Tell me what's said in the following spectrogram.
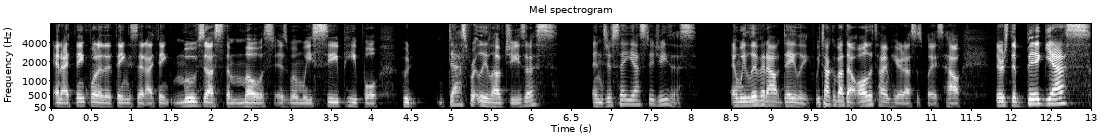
And I think one of the things that I think moves us the most is when we see people who desperately love Jesus and just say yes to Jesus. And we live it out daily. We talk about that all the time here at Essence Place, how there's the big yes,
